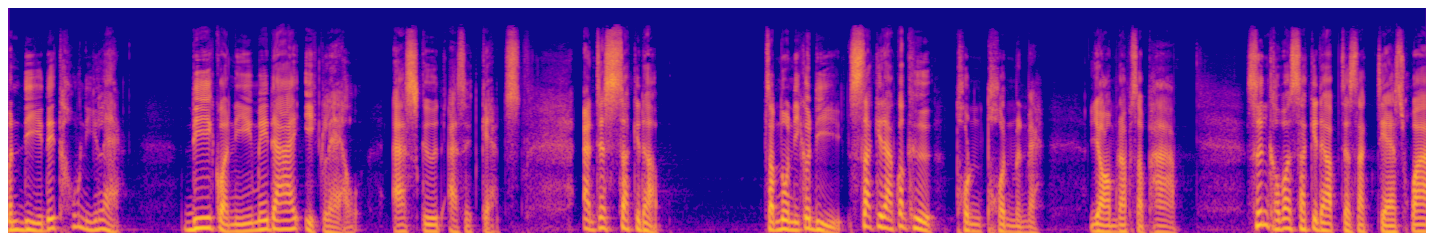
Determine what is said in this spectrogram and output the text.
มันดีได้เท่านี้แหละ ดีกว่านี้ไม่ได้อีกแล้ว as good as it gets and just suck it up สำนวนนี้ก็ดี suck it up ก็คือทนทนมันไหมยอมรับสภาพ ซึ่งคาว่า suck it up จะ suggest ว่า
